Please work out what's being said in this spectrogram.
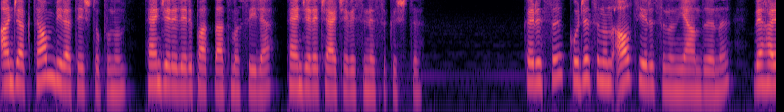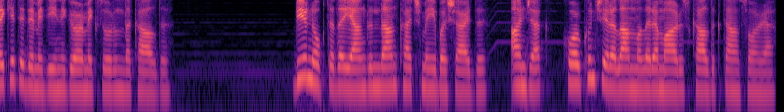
Ancak tam bir ateş topunun, pencereleri patlatmasıyla, pencere çerçevesine sıkıştı. Karısı, kocasının alt yarısının yandığını ve hareket edemediğini görmek zorunda kaldı. Bir noktada yangından kaçmayı başardı, ancak, korkunç yaralanmalara maruz kaldıktan sonra.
